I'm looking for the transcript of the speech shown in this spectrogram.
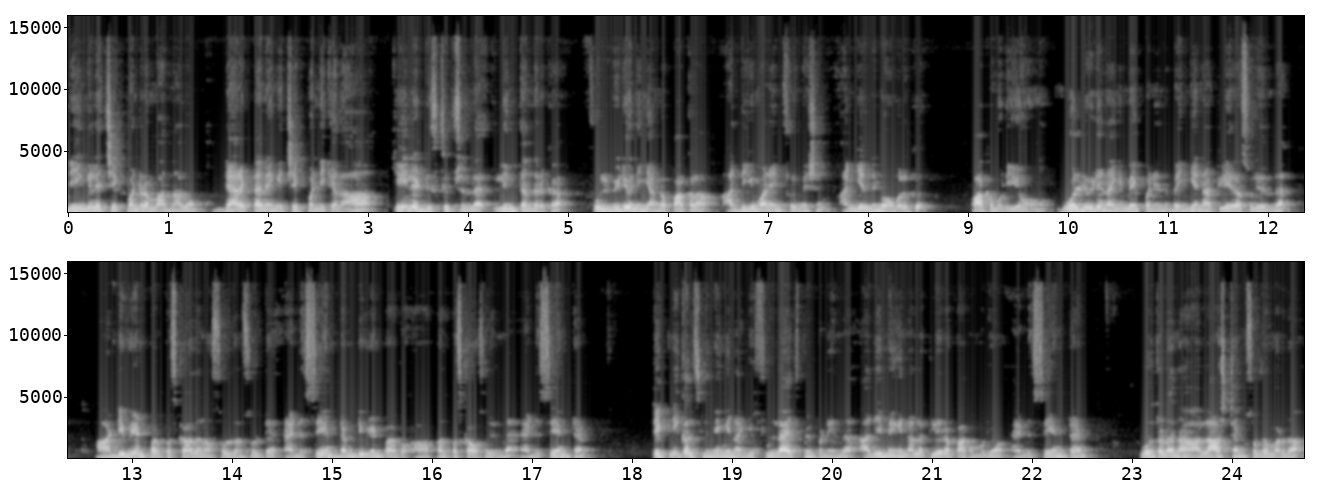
நீங்களே செக் பண்ணுற மாதிரினாலும் டேரெக்டாகவே இங்கே செக் பண்ணிக்கலாம். கீழே டிஸ்கிரிப்ஷனில் லிங்க் தந்திருக்கேன் ஃபுல் வீடியோ நீங்கள் அங்கே பார்க்கலாம். அதிகமான இன்ஃபர்மேஷன் அங்கேருந்துமே உங்களுக்கு பார்க்க முடியும். ஓல்டு வீடியோ நான் இங்கே மேக் பண்ணியிருந்தப்போ இங்கே நான் கிளியராக சொல்லியிருந்தேன். டிவிடெண்ட் பர்பஸ்க்காக தான் நான் சொல்கிறேன்னு சொல்லிட்டு அண்ட் சேம் டைம் டிவிடெண்ட் பர்பஸ்க்காக சொல்லியிருந்தேன். அண்ட் சேம் டைம் டெக்னிக்கல்ஸ்லையுமே இங்கே நான் இங்கே ஃபுல்லாக எக்ஸ்பிளைன் பண்ணியிருந்தேன். அதையுமே இங்கே நல்லா கிளியராக பார்க்க முடியும். அண்ட் சேம் டைம் ஒரு தடவை நான் லாஸ்ட் டைம் சொல்கிற மாதிரி தான்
